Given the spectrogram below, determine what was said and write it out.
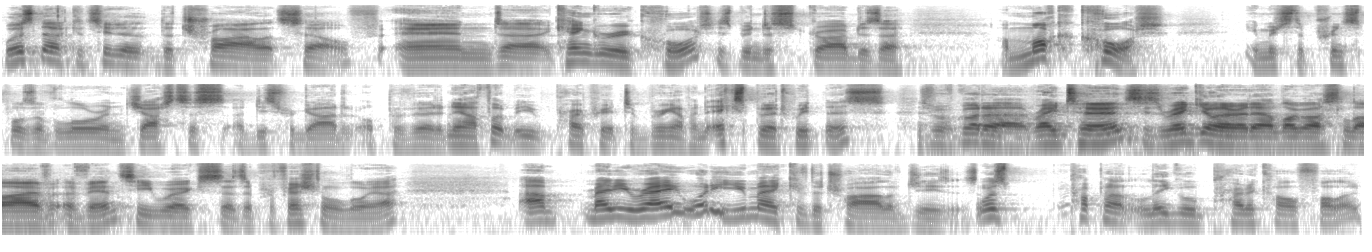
Well, let's now consider the trial itself. And uh, Kangaroo Court has been described as a, a mock court in which the principles of law and justice are disregarded or perverted. Now, I thought it'd be appropriate to bring up an expert witness. So we've got uh, Ray Turns, he's a regular at our Logos Live events. He works as a professional lawyer. Um, maybe, Ray, what do you make of the trial of Jesus? Was proper legal protocol followed?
